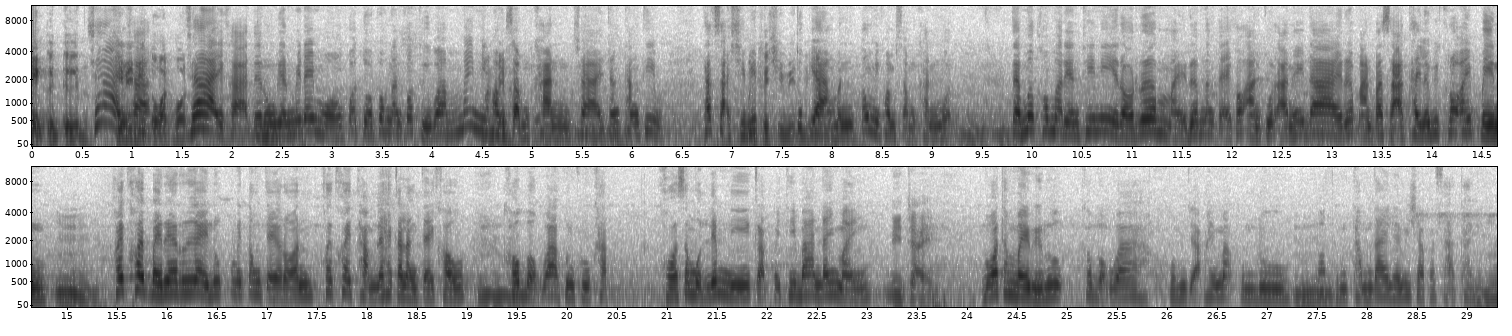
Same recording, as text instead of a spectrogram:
เก่งอื่นๆใช่ที่ไม่มีค่ะตัววัดผลใช่ค่ะ แต่โรงเรียนไม่ได้มองเพราะตัวพวกนั้นก็ถือว่าไม่มีมันความไม่สำผ่านเกณฑ์คัญใช่ทั้งทั้งที่ทักษะชีวิตมันคือชีวิตทุกอย่างมันต้องมีความสำคัญหมดอืมอืมแต่เมื่อเขามาเรียนที่นี่เราเริ่มใหม่เริ่มตั้งแต่เขาอ่านกุรอานให้ได้เริ่มอ่านภาษาไทยและวิเคราะห์ให้เป็นอืมค่อยๆ ไปเรื่อยๆ ลูกไม่ต้องใจร้อน ค่อย ๆทำและให้กำลังใจเขาอืมเขาบอกว่าคุณครูครับ ขอสมุดเล่มนี้กลับไปที่บ้านได้ไหม ดีใจ บอกว่าทำไมหรือลูกเขาบอกว่าผมอยากให้มะผมดูว่าผมทำได้แล้ววิชาภาษาไทย อื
